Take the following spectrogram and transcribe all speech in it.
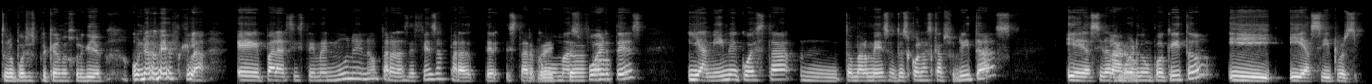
tú lo puedes explicar mejor que yo, una mezcla eh, para el sistema inmune, ¿no? para las defensas, para estar como más fuertes. Y a mí me cuesta mm, tomarme eso. Entonces con las capsulitas, y así las muerdo un poquito y, y, así pues,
